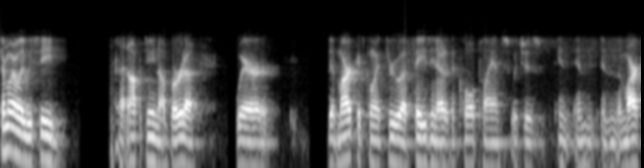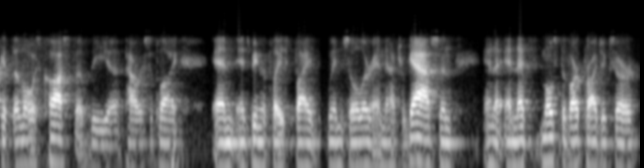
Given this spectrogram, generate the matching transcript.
Similarly, we see an opportunity in Alberta, where the market's going through a phasing out of the coal plants, which is in the market, the lowest cost of the uh, power supply, and it's being replaced by wind, solar, and natural gas. and and, And that's most of our projects are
